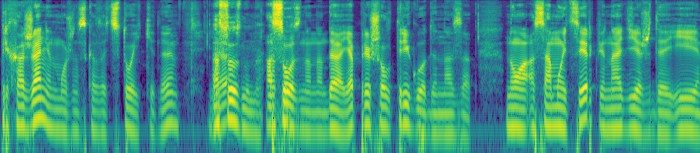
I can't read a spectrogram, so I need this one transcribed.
прихожанин, можно сказать, стойкий, да? Я... Осознанно. Осознанно, да. Я пришел три года назад. Но о самой церкви Надежда и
